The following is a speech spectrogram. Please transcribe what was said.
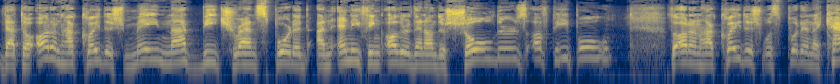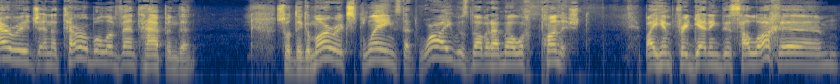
that the Aron HaKodesh may not be transported on anything other than on the shoulders of people. The Aron HaKodesh was put in a carriage and a terrible event happened then. So the Gemara explains that why was David HaMelech punished? By him forgetting this halacha,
